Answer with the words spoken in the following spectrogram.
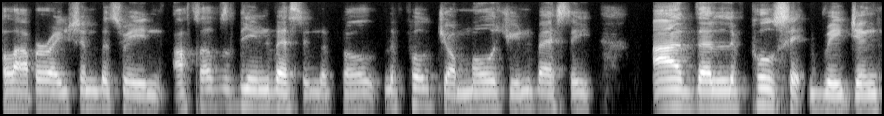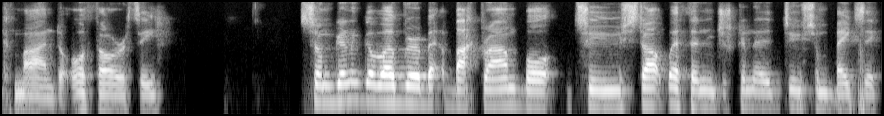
collaboration between ourselves at the University of Liverpool, Liverpool John Moores University, and the Liverpool City Region Combined Authority. So I'm going to go over a bit of background, but to start with, I'm just going to do some basic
